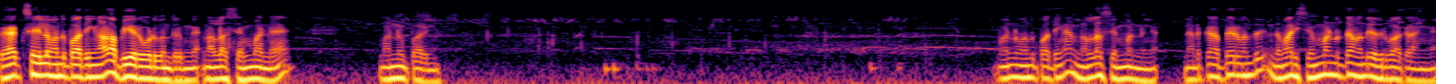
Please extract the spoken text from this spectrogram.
பேக் சைடில் வந்து பார்த்தீங்கனாலும் அப்படியே ரோடு வந்துடுங்க நல்லா செம்மண் மண் பாருங்க. மண் வந்து பார்த்திங்கன்னா நல்ல செம்மண்ணுங்க. நிறைய பேர் வந்து இந்த மாதிரி செம்மண்ணு தான் வந்து எதிர்பார்க்குறாங்க.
